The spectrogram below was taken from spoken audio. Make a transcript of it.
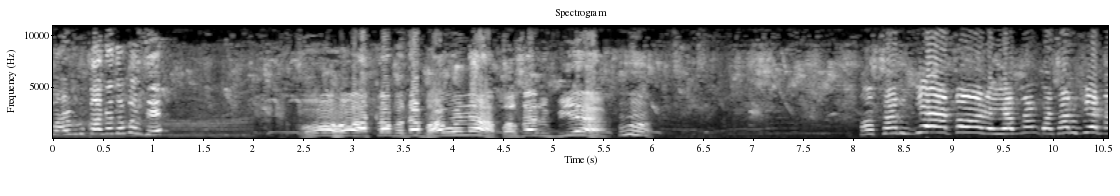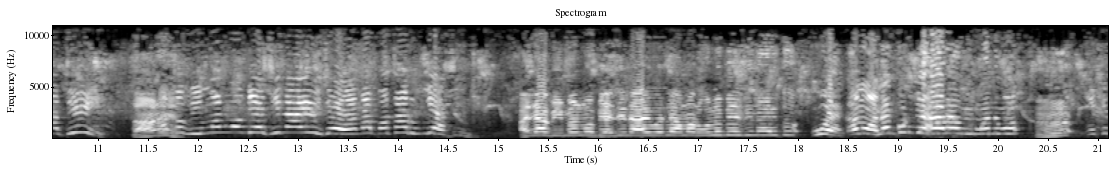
મારું કાકા જબર છે? ઓહો આટલા બધા ભાવો ના પચાસ રૂપિયા. પચાસ રૂપિયા તો એમને પચાસ રૂપિયા નથી. તાણે? વિમાનમાં બેસીને આવ્યું છે એના પચાસ રૂપિયા છે. અલ્યા વિમાનમાં બેસીને આવ્યું એટલે અમારે ઓલો બેસીને આવ્યું તો. ઓય કાનો અનેક ગુણ વિમાનમાં હં? કે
